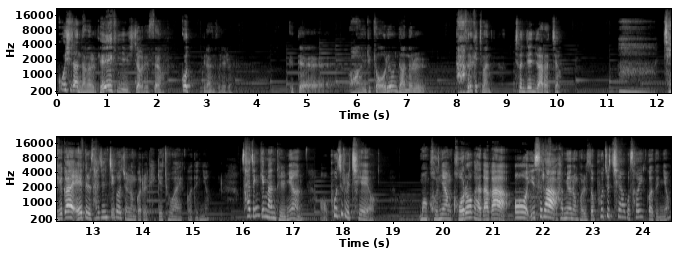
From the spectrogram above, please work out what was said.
꽃이란 단어를 계획이 시작을 했어요. 꽃이라는 소리를. 그때 아 이렇게 어려운 단어를 다 그렇겠지만 천재인 줄 알았죠. 아, 제가 애들 사진 찍어주는 거를 되게 좋아했거든요. 사진기만 들면 어, 포즈를 취해요. 뭐 그냥 걸어가다가 어 이슬아 하면은 벌써 포즈 취하고 서 있거든요.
